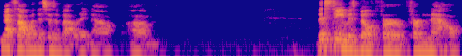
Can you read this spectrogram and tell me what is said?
that's not what this is about right now. Um, this team is built for for now.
